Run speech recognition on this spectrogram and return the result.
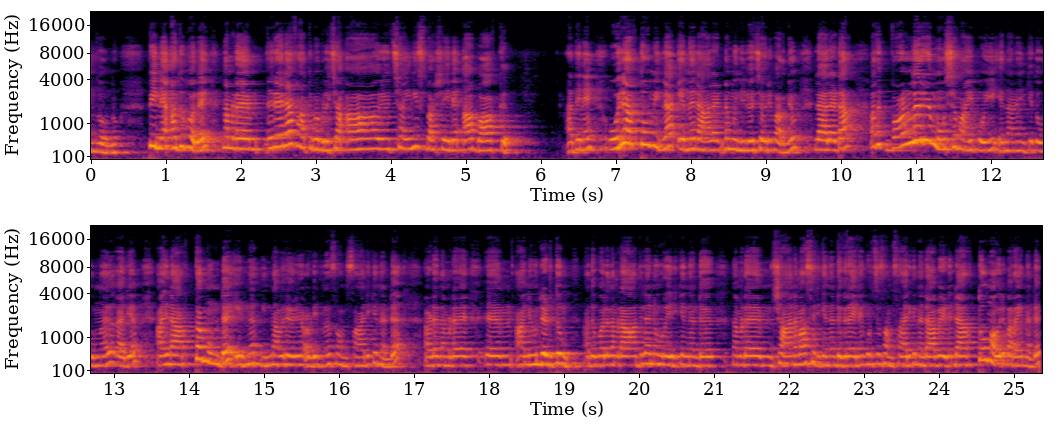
എന്ന് തോന്നുന്നു. പിന്നെ അതുപോലെ നമ്മുടെ രന ഫാത്തിമ വിളിച്ച ആ ഒരു ചൈനീസ് ഭാഷയിലെ ആ വാക്ക് അതിന് ഒരർത്ഥവുമില്ല എന്ന് ലാലേട്ടന്റെ മുന്നിൽ വെച്ച് അവർ പറഞ്ഞു. ലാലേട്ട അത് വളരെ മോശമായി പോയി എന്നാണ് എനിക്ക് തോന്നുന്നത് കാര്യം. അതിന് അർത്ഥമുണ്ട് എന്ന് ഇന്ന് അവർ അവിടെ ഇരുന്ന് സംസാരിക്കുന്നുണ്ട്. അവിടെ നമ്മുടെ അനുവിന്റെ അടുത്തും അതുപോലെ നമ്മുടെ ആദില നൂറ് ഇരിക്കുന്നുണ്ട്. നമ്മുടെ ഷാനവാസ് ഇരിക്കുന്നുണ്ട്. ഇവർ അതിനെക്കുറിച്ച് സംസാരിക്കുന്നുണ്ട്. ആ വീടിന്റെ അർത്ഥവും അവർ പറയുന്നുണ്ട്.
